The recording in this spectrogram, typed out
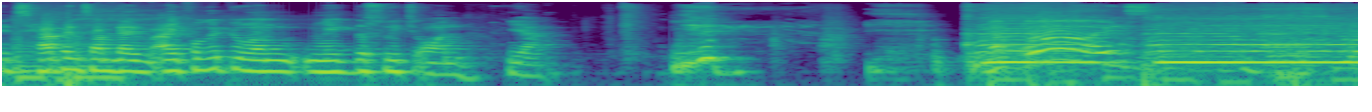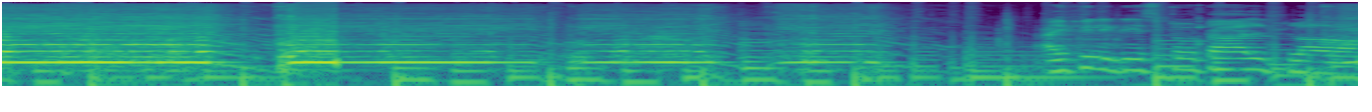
It's happened sometime. I forget to make the switch on. Yeah I feel it is total flop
